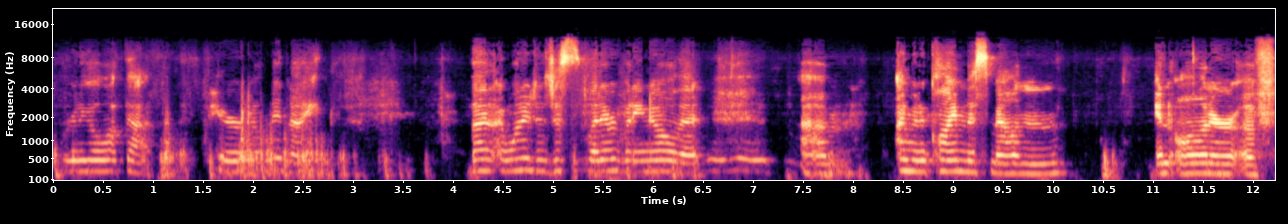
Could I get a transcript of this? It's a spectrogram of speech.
we're going to go up that here around midnight. But I wanted to just let everybody know that um, I'm going to climb this mountain in honor of,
